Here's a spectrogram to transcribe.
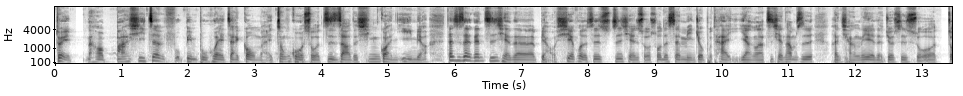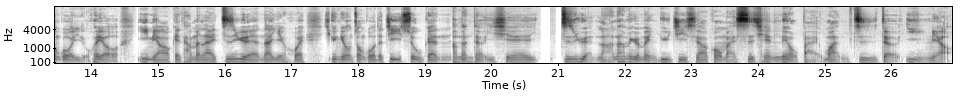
对，然后巴西政府并不会再购买中国所制造的新冠疫苗。但是这跟之前的表现，或者是之前所说的声明就不太一样了。之前他们是很强烈的，就是说中国会有疫苗给他们来支援，那也会运用中国的技术跟他们的一些。资源啦，那他们原本预计是要购买四千六百万支的疫苗，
